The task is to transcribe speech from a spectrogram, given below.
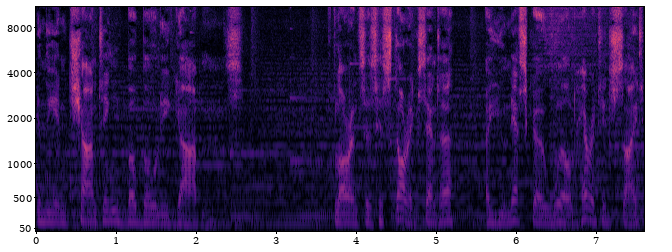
in the enchanting Boboli Gardens. Florence's historic center, a UNESCO World Heritage Site,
